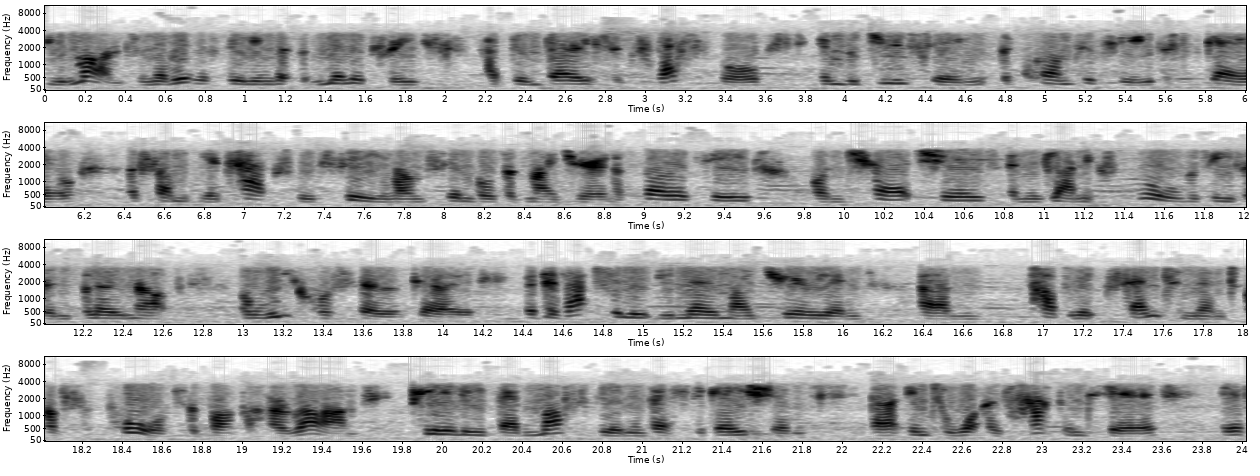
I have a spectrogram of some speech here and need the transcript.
few months. And there is a feeling that the military have been very successful in reducing the quantity, the scale of some of the attacks we've seen on symbols of Nigerian authority, on churches, and Islamic school was even blown up a week or so ago. But there's absolutely no Nigerian um, public sentiment of support for Boko Haram. Clearly, there must be an investigation uh, into what has happened here if,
